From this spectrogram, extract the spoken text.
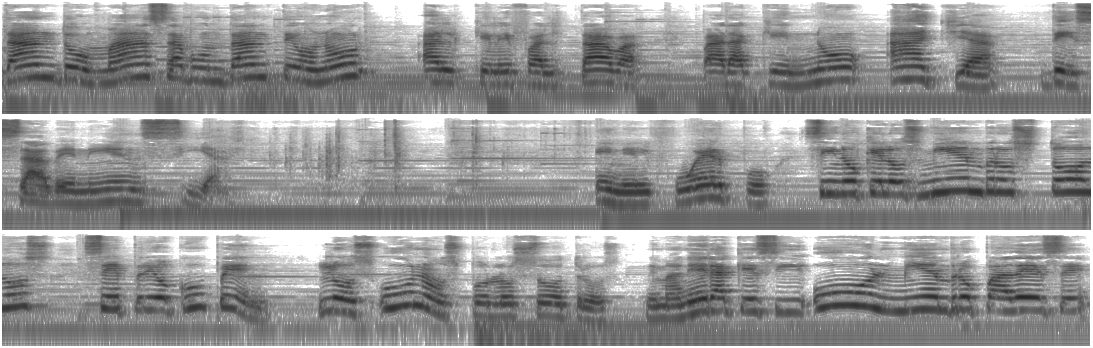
dando más abundante honor al que le faltaba, para que no haya desavenencia en el cuerpo, sino que los miembros todos se preocupen los unos por los otros, de manera que si un miembro padece,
